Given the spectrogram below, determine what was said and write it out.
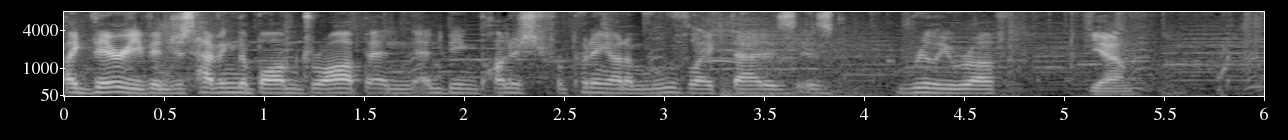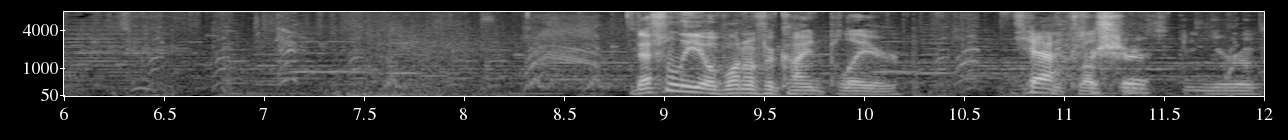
like there, even just having the bomb drop and, and being punished for putting out a move like that is, is really rough. yeah. Definitely a one-of-a-kind player. Yeah, for sure. In Europe.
